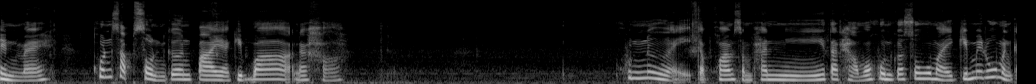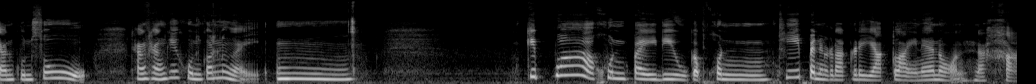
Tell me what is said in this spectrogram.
เห็นไหม คุณสับสนเกินไปอะกิบว่านะคะ คุณเหนื่อยกับความสัมพันธ์นี้ แต่ถามว่าคุณก็สู้ไหม กิบไม่รู้เหมือนกันคุณสู้ ทั้งๆทที่คุณก็เหนื่อย อืม กิบว่าคุณไปดิวกับคนที่เป็นรักระยะไกลแน่นอนนะคะ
